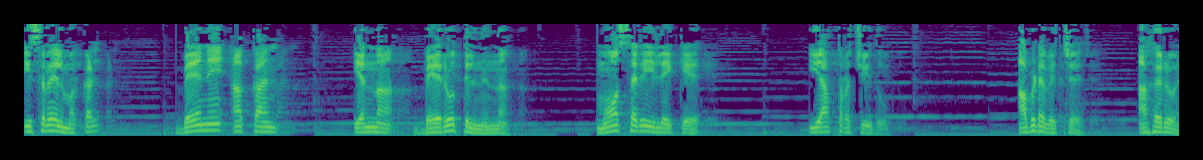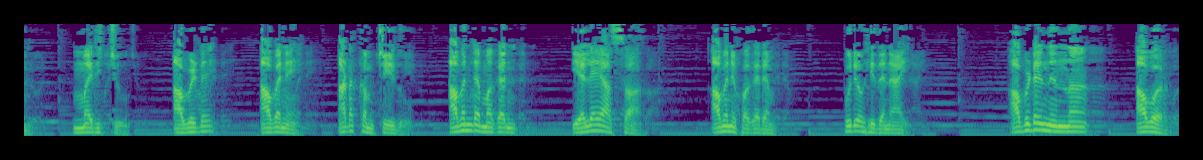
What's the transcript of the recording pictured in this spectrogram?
ഇസ്രയേൽ മക്കൾ ബേനെ ആക്കാൻ എന്ന ബേരോത്തിൽ നിന്ന് മോസരയിലേക്ക് യാത്ര ചെയ്തു. അവിടെ വെച്ച് അഹരോൻ മരിച്ചു. അവിടെ അവനെ അടക്കം ചെയ്തു. അവന്റെ മകൻ എലയാസാർ അവന് പകരം പുരോഹിതനായി. അവിടെ നിന്ന് അവർ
